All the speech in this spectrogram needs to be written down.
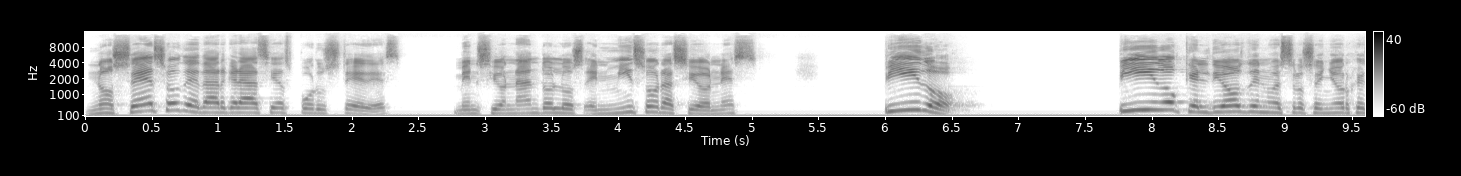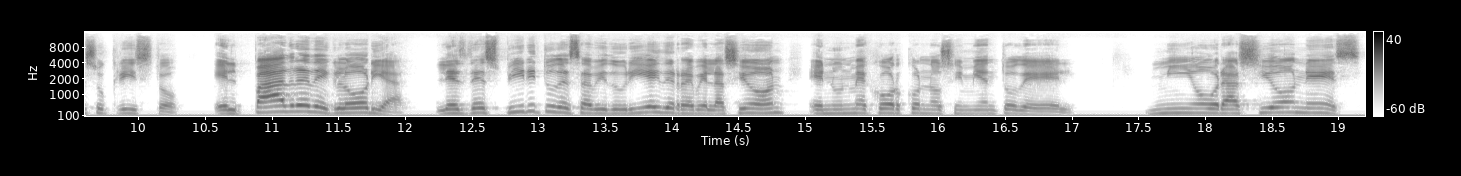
no ceso de dar gracias por ustedes mencionándolos en mis oraciones, pido, pido que el Dios de nuestro Señor Jesucristo, el Padre de Gloria, les dé espíritu de sabiduría y de revelación en un mejor conocimiento de Él. Mi oración es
